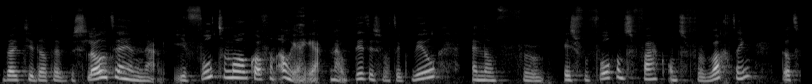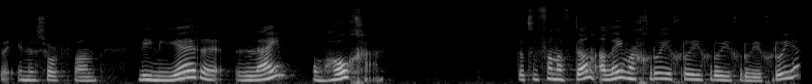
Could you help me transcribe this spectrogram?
dat je dat hebt besloten en nou, je voelt hem ook al van, oh ja, ja, nou, dit is wat ik wil. En dan is vervolgens vaak onze verwachting dat we in een soort van lineaire lijn omhoog gaan. Dat we vanaf dan alleen maar groeien, groeien, groeien, groeien, groeien.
